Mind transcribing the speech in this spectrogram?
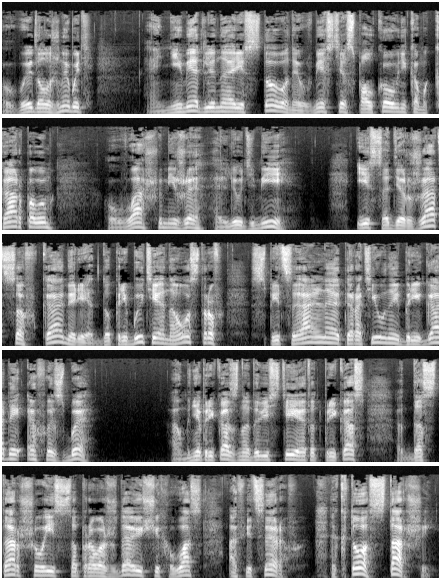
вы должны быть немедленно арестованы вместе с полковником Карповым вашими же людьми и содержаться в камере до прибытия на остров специальной оперативной бригады ФСБ. Мне приказано довести этот приказ до старшего из сопровождающих вас офицеров. Кто старший?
